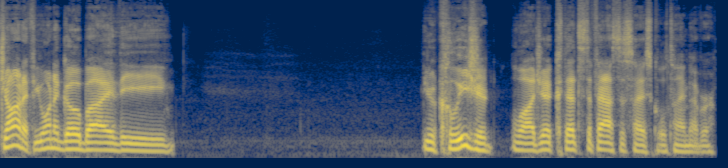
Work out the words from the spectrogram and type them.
John, if you want to go by the your collegiate logic, that's the fastest high school time ever.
